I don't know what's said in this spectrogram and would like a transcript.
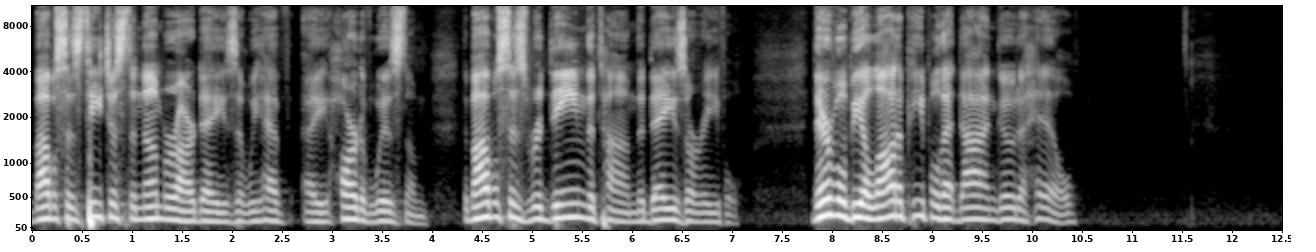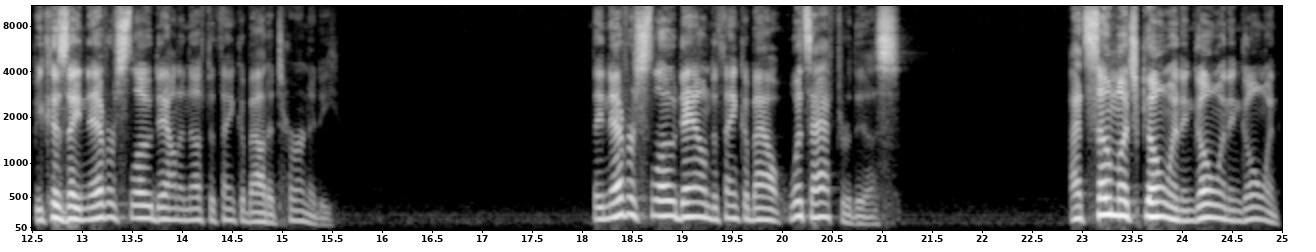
The Bible says, Teach us to number our days that we have a heart of wisdom. The Bible says, Redeem the time, the days are evil. There will be a lot of people that die and go to hell because they never slowed down enough to think about eternity. They never slowed down to think about what's after this. I had so much going and going and going.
